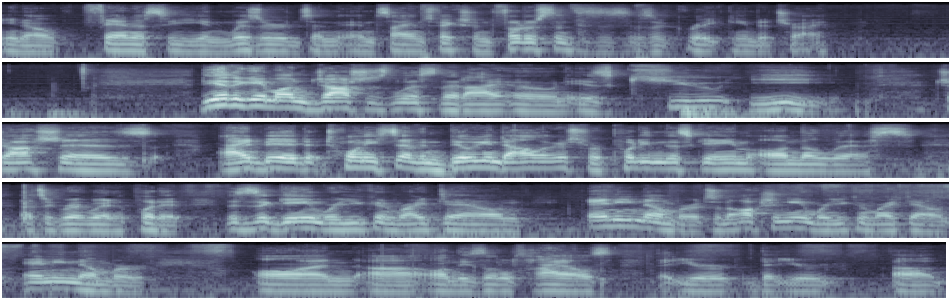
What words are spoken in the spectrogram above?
you know fantasy and wizards and, and science fiction, Photosynthesis is a great game to try. The other game on Josh's list that I own is QE. Josh says I bid $27 billion for putting this game on the list. That's a great way to put it. This is a game where you can write down any number. It's an auction game where you can write down any number on uh, on these little tiles that you're that you're um,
